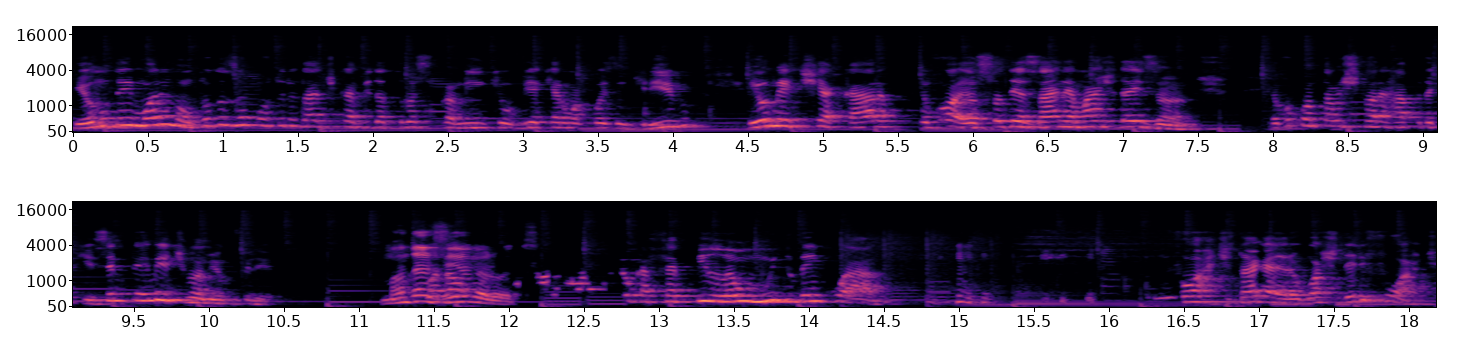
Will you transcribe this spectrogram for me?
Eu não dei mole, não. Todas as oportunidades que a vida trouxe para mim, que eu via que era uma coisa incrível, eu meti a cara. Eu, ó, eu sou designer há mais de 10 anos. Eu vou contar uma história rápida aqui. Você me permite, meu amigo Felipe? Manda ver, garoto. Meu café pilão muito bem coado. forte, tá, galera? Eu gosto dele forte.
